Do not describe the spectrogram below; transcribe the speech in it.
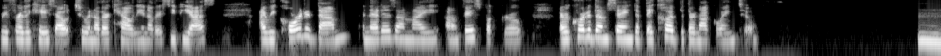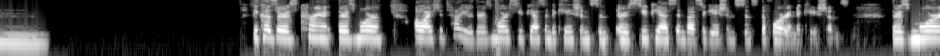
refer the case out to another county, another CPS. I recorded them, and that is on my um, Facebook group. I recorded them saying that they could, but they're not going to. Mm. Because there's current, there's more. Oh, I should tell you, there's more CPS indications or CPS investigations since the four indications there's more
